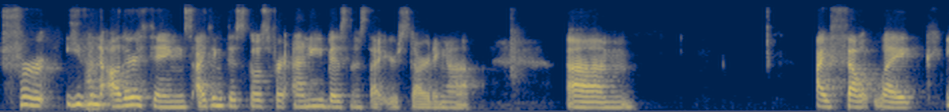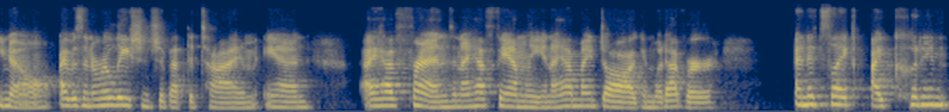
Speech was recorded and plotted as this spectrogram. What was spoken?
for even other things. I think this goes for any business that you're starting up. Um, I felt like, you know, I was in a relationship at the time and I have friends and I have family and I have my dog and whatever. And it's like I couldn't,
